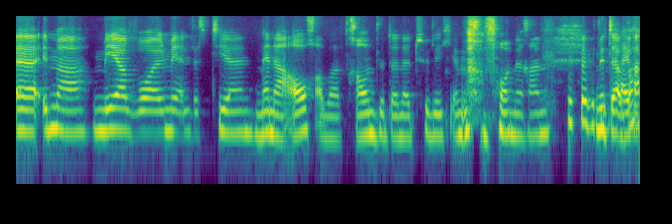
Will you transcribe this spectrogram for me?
äh, immer mehr wollen, mehr investieren. Männer auch, aber Frauen sind da natürlich immer vorne ran mit dabei.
